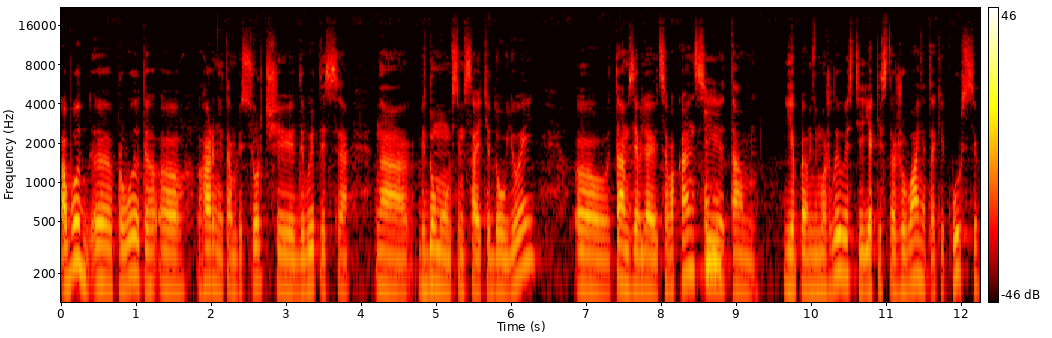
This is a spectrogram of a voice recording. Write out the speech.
або проводити гарні там ресерчі, дивитися на відомому всім сайті Dow.ua. Там з'являються вакансії, Мгм. там є певні можливості, як і стажування, так і курсів.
